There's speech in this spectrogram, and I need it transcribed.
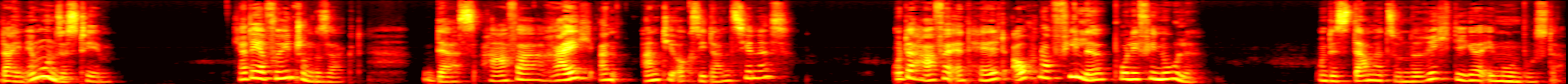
dein Immunsystem. Ich hatte ja vorhin schon gesagt, dass Hafer reich an Antioxidantien ist und der Hafer enthält auch noch viele Polyphenole und ist damit so ein richtiger Immunbooster.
